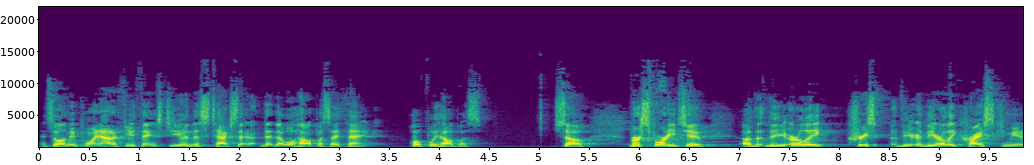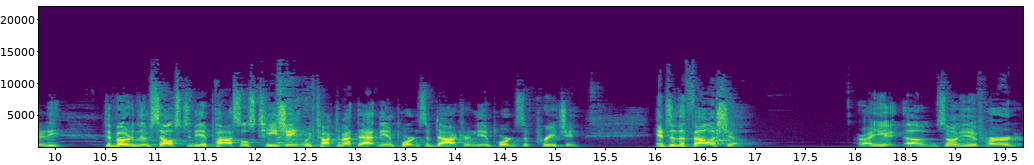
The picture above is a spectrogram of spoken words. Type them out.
And so let me point out a few things to you in this text that, that, that will help us, I think. Hopefully help us. So, verse 42, uh, the, the, early, the, the early Christ community devoted themselves to the apostles' teaching. We've talked about that, the importance of doctrine, the importance of preaching, and to the fellowship. All right, you, um, some of you have heard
